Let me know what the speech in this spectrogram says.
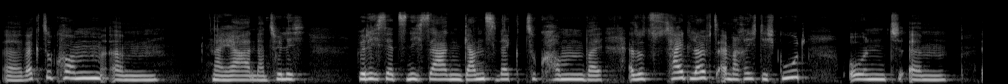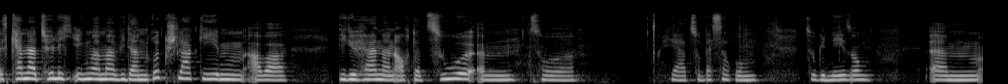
äh, wegzukommen. Ähm, naja, natürlich würde ich es jetzt nicht sagen, ganz wegzukommen, weil, also zurzeit läuft es einfach richtig gut und ähm, es kann natürlich irgendwann mal wieder einen Rückschlag geben, aber die gehören dann auch dazu ähm, zur, ja, zur Besserung, zur Genesung. Ähm,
